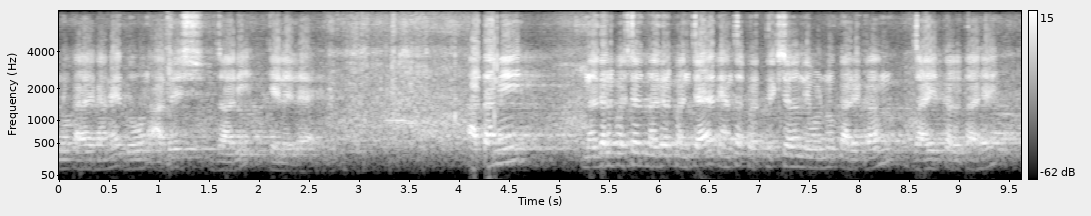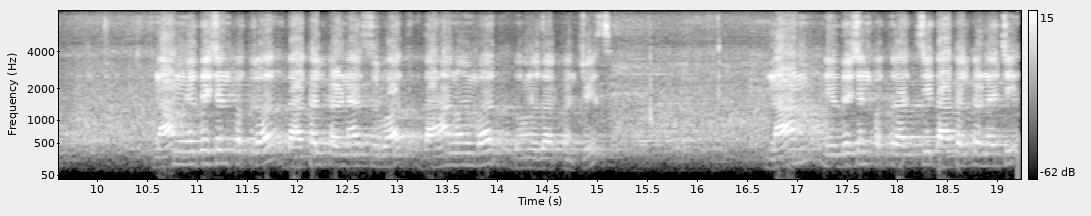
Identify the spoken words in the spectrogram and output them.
निवडणूक आयोगाने दोन आदेश जारी केलेले आहेत. आता मी नगर परिषद नगरपंचायत यांचा प्रत्यक्ष निवडणूक कार्यक्रम जाहीर करत आहे. नामनिर्देशन पत्र दाखल करण्यास सुरुवात दहा नोव्हेंबर दोन हजार पंचवीस. नाम निर्देशन पत्राची दाखल करण्याची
